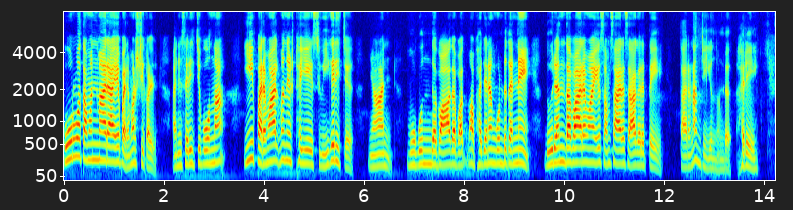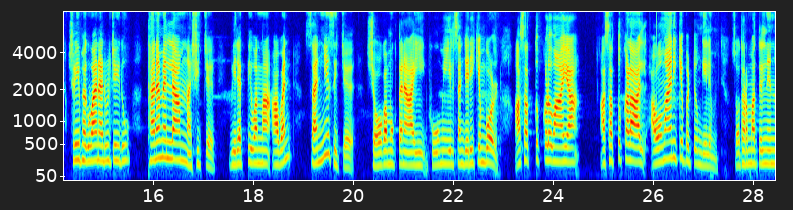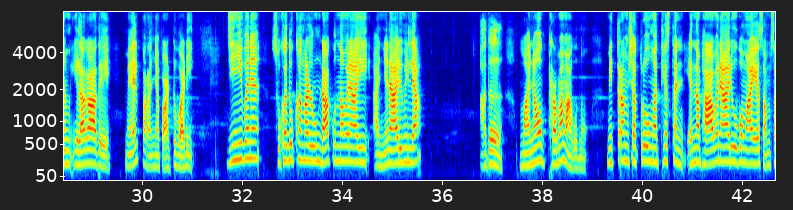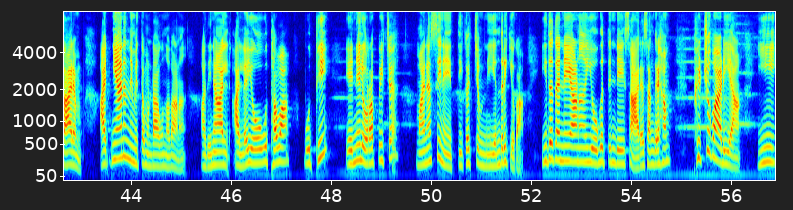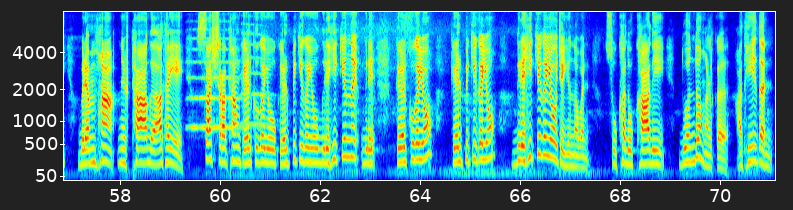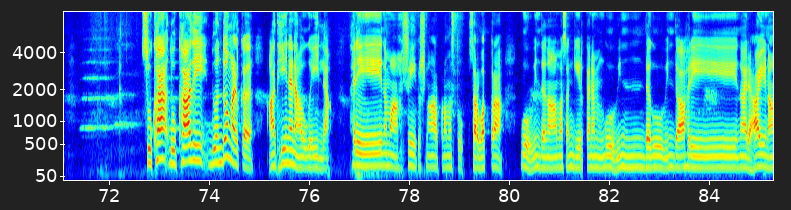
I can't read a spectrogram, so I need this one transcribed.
പൂർവതമന്മാരായ പരമർഷികൾ അനുസരിച്ചു പോന്ന ഈ പരമാത്മനിഷ്ഠയെ സ്വീകരിച്ച് ഞാൻ മുകുന്ദപാദ പത്മഭജനം കൊണ്ട് തന്നെ ദുരന്തപാരമായ സംസാരസാഗരത്തെ തരണം ചെയ്യുന്നുണ്ട്. ഹരേ. ശ്രീ ഭഗവാൻ അരുൾ ചെയ്തു. ധനമെല്ലാം നശിച്ച് വിരക്തി വന്ന അവൻ സന്യസിച്ച് ശോകമുക്തനായി ഭൂമിയിൽ സഞ്ചരിക്കുമ്പോൾ അസത്തുക്കളുമായ അസത്തുക്കളാൽ അവമാനിക്കപ്പെട്ടെങ്കിലും സ്വധർമ്മത്തിൽ നിന്നും ഇളകാതെ മേൽപ്പറഞ്ഞ പാട്ടുപാടി ജീവന് സുഖദുഃഖങ്ങൾ ഉണ്ടാക്കുന്നവനായി അന്യനാരുമില്ല. അത് മനോഭ്രമമാകുന്നു. മിത്രം ശത്രു മധ്യസ്ഥൻ എന്ന ഭാവനാരൂപമായ സംസാരം അജ്ഞാനം നിമിത്തമുണ്ടാകുന്നതാണ്. അതിനാൽ അല്ലയോ ഉദ്ധവ ബുദ്ധി എന്നിൽ ഉറപ്പിച്ച് മനസ്സിനെ തികച്ചും നിയന്ത്രിക്കുക. ഇത് തന്നെയാണ് യോഗത്തിന്റെ സാരസംഗ്രഹം. ഭിക്ഷുപാടിയ ഈ ബ്രഹ്മനിഷ്ഠാഗാഥയെ സശ്രദ്ധം കേൾക്കുകയോ കേൾപ്പിക്കുകയോ ഗ്രഹിക്കുന്ന ഗ്ര കേൾക്കുകയോ കേൾപ്പിക്കുകയോ ഗ്രഹിക്കുകയോ ചെയ്യുന്നവൻ സുഖദുഃഖാദി ദ്വന്ദ്വങ്ങൾക്ക് അധീതൻ. സുഖ ദുഃഖാദി ദ്വന്ദ്വങ്ങൾക്ക് അധീനനാവുകയില്ല. ഹരേ നമ. ശ്രീകൃഷ്ണാർപ്പണമസ്തു. സർവത്ര ഗോവിന്ദനാമ സങ്കീർത്തനം. ഗോവിന്ദ ഗോവിന്ദ. ഹരേ നാരായണ.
